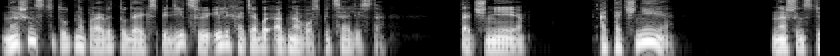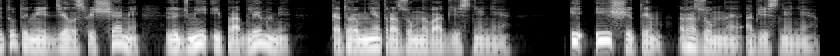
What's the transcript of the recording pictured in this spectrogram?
наш институт направит туда экспедицию или хотя бы одного специалиста. Точнее. А точнее, наш институт имеет дело с вещами, людьми и проблемами, которым нет разумного объяснения, и ищет им разумное объяснение.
